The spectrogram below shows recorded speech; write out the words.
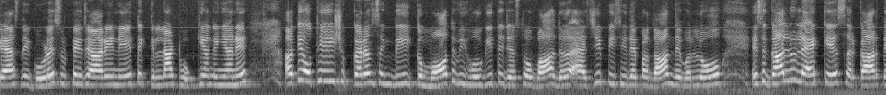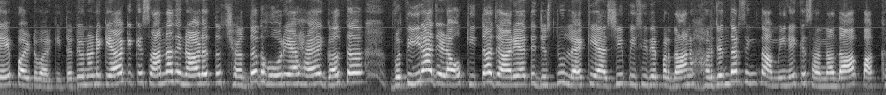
ਗੈਸ ਦੇ ਗੋਲੇ ਸੁੱਟੇ ਜਾ ਰਹੇ ਨੇ ਤੇ ਕਿੱਲਾਂ ਠੋਕੀਆਂ ਗਈਆਂ ਨੇ। ਅਤੇ ਉੱਥੇ ਹੀ ਸ਼ੁਕਰਨ ਸਿੰਘ ਦੀ ਇੱਕ ਮੌਤ ਵੀ ਹੋ ਗਈ ਤੇ ਜਿਸ ਤੋਂ ਬਾਅਦ ਐਸਜੀਪੀਸੀ ਦੇ ਪ੍ਰਧਾਨ ਦੇ ਵੱਲੋਂ ਇਸ ਗੱਲ ਨੂੰ ਲੈ ਕੇ ਸਰਕਾਰ ਤੇ ਪਲਟਵਾਰ ਕੀਤਾ ਤੇ ਉਹਨਾਂ ਨੇ ਕਿਹਾ ਕਿ ਕਿਸਾਨਾਂ ਦੇ ਨਾਲ ਤਸ਼ੱਦਦ ਹੋ ਰਿਹਾ ਹੈ, ਗਲਤ ਵਤੀਰਾ ਜਿਹੜਾ ਉਹ ਕੀਤਾ ਜਾ ਰਿਹਾ ਤੇ ਜਿਸ ਨੂੰ ਲੈ ਕੇ ਐਸਜੀਪੀਸੀ ਦੇ ਪ੍ਰਧਾਨ ਹਰਜਿੰਦਰ ਸਿੰਘ ਧਾਮੀ ਨੇ ਕਿਸਾਨਾਂ ਦਾ ਪੱਖ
